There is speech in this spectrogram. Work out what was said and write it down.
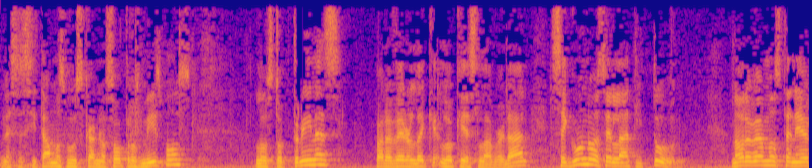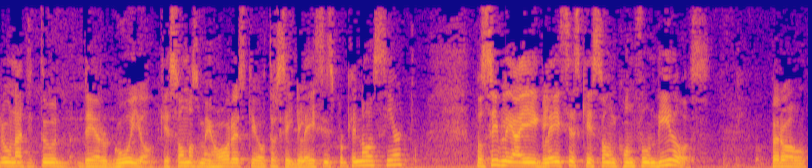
necesitamos buscar nosotros mismos las doctrinas para ver lo que es la verdad. Segundo es la actitud. No debemos tener una actitud de orgullo, que somos mejores que otras iglesias, porque no es cierto. Posible hay iglesias que son confundidos, pero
